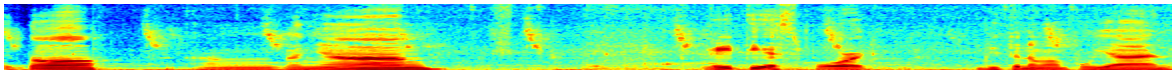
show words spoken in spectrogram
ito, ang kanyang ATS port. Dito naman po yan.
